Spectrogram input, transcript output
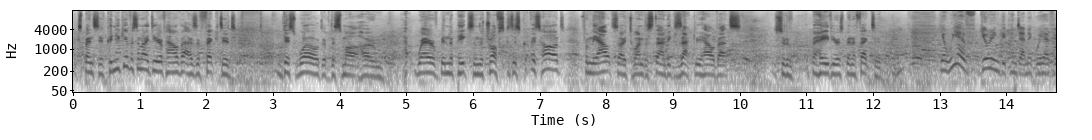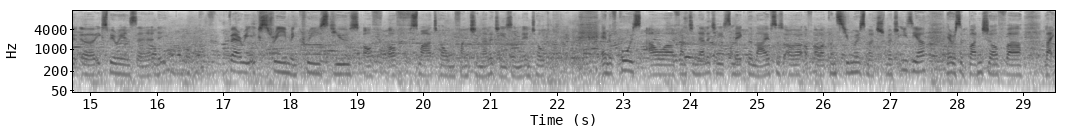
expensive, can you give us an idea of how that has affected this world of the smart home? Where have been the peaks and the troughs? Because it's, it's hard from the outside to understand exactly how that's sort of behavior has been affected. Yeah, we have, during the pandemic, we have uh, experienced an very extreme increased use of, of smart home functionalities in, in total. And of course, our functionalities make the lives of our, of our consumers much much easier. There is a bunch of uh, like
